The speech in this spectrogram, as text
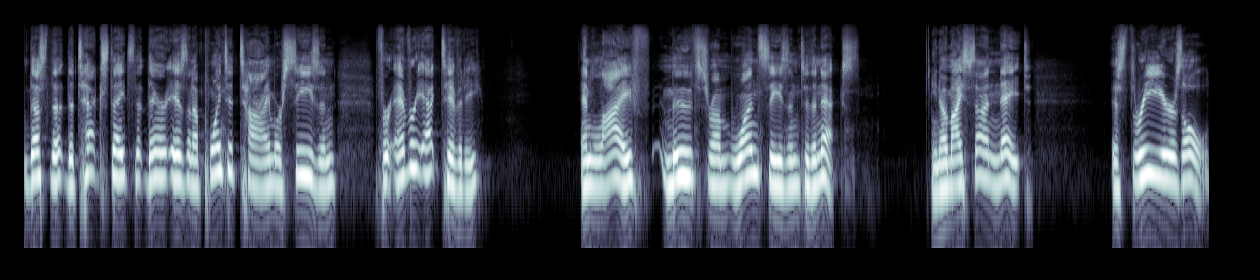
Thus, the, the text states that there is an appointed time or season for every activity, and life moves from one season to the next. You know, my son Nate is three years old,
